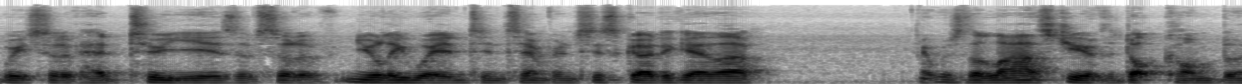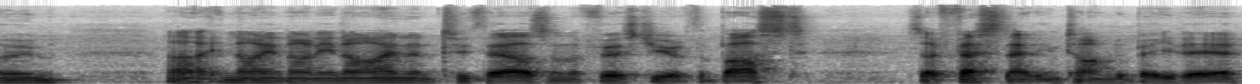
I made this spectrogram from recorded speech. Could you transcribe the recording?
we sort of had two years of sort of newlyweds in San Francisco together. It was the last year of the dot com boom uh, in 1999 and 2000, the first year of the bust. So fascinating time to be there.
